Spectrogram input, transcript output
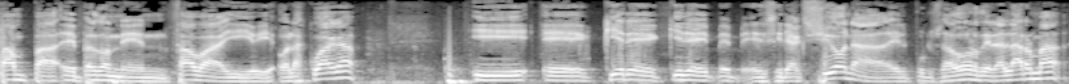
Pampa, eh, perdón, en Fava y, Olascuaga y eh, quiere, quiere, es decir, acciona el pulsador de la alarma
